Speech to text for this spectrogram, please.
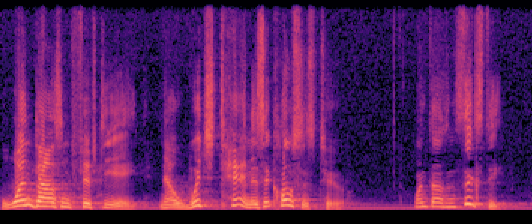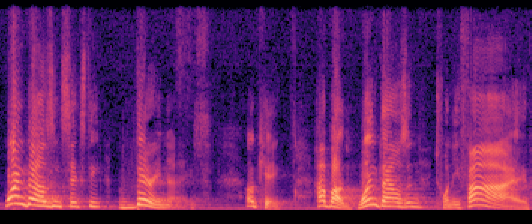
1,058. Now which 10 is it closest to? 1,060. 1,060, very nice. Okay, how about 1,025?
